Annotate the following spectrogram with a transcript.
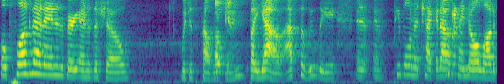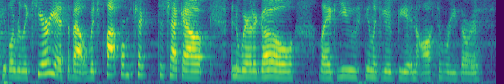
we'll plug that in at the very end of the show which is probably okay. soon. But yeah, absolutely. And if people want to check it out, because I know a lot of people are really curious about which platforms check to check out and where to go, like you seem like you'd be an awesome resource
